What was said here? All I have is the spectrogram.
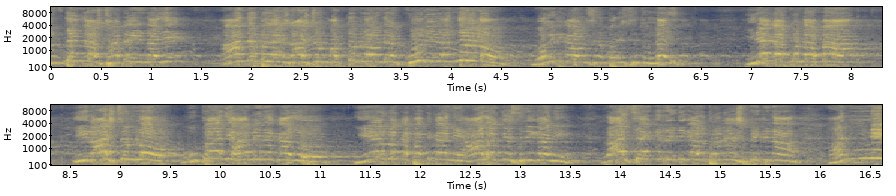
యుద్ధంగా స్టార్ట్ అయ్యింది ఆంధ్రప్రదేశ్ రాష్ట్రం మొత్తంలో ఉండే కూలీలందరూ ఒకటి కావాల్సిన పరిస్థితి ఉన్నది. ఇదే కాకుండా అమ్మా ఈ రాష్ట్రంలో ఉపాధి హామీనే కాదు ఏ ఒక్క పథకాన్ని ఆరోగ్యశ్రీ కానీ రాజశేఖర రెడ్డి గారు ప్రవేశపెట్టిన అన్ని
